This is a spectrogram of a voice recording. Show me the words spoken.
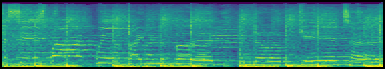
This is why we're biting the bullet when no kids hurt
